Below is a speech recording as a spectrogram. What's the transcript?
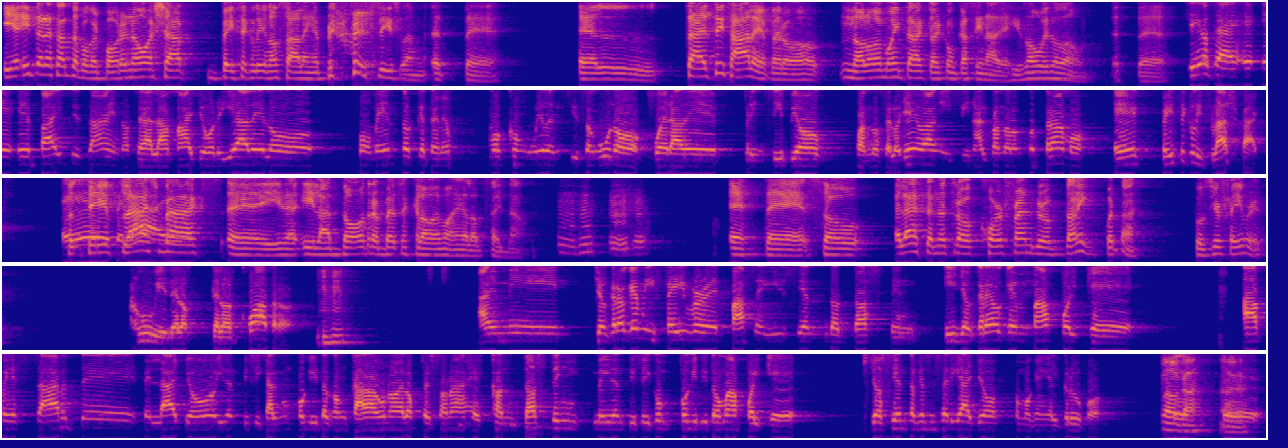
Y es interesante porque el pobre Noah Shap basically no sale en el primer season. Este, él, o sea, él sí sale, pero no lo vemos interactuar con casi nadie. He's always alone. Este... Sí, o sea, es, es by design. O sea, la mayoría de los momentos que tenemos con Will en Season 1, fuera de principio cuando se lo llevan y final cuando lo encontramos, es basically flashbacks. sí, flashbacks eh, y, y las dos o tres veces que lo vemos en el Upside Down. Ujú. Este, so, ¿verdad? Este es nuestro core friend group. Donny, cuéntame, who's your favorite? Uy, de los, de los cuatro. I mean, yo creo que mi favorite va a seguir siendo Dustin. Y yo creo que más porque a pesar de, ¿verdad? Yo identificarme un poquito con cada uno de los personajes, con Dustin me identifico un poquitito más porque yo siento que ese sería yo como que en el grupo. Ok, Este, ok.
